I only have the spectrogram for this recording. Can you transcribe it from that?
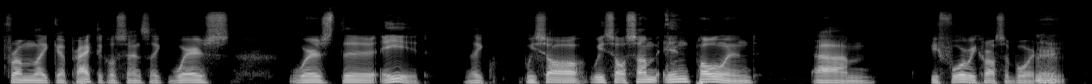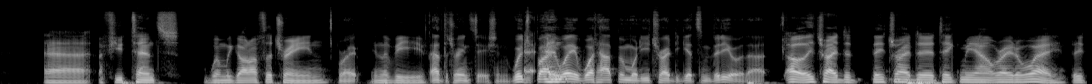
from like a practical sense, like where's where's the aid? Like we saw we saw some in Poland um before we crossed the border. Uh, a few tents when we got off the train Right in Lviv. at the train station. Which, by the way, what happened when you tried to get some video of that? Oh, they tried to they tried to take me out right away. They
